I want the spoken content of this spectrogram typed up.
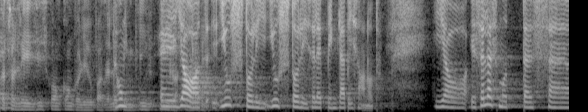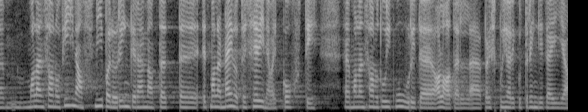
kas oli siis Hongkong oli juba see leping Hong... jaa, just oli, just oli see leping läbi saanud. ja, ja selles mõttes äh, ma olen saanud Hiinas nii palju ringi rännata, et, et ma olen näinud täitsa erinevaid kohti. Äh, ma olen saanud uiguuride aladel äh, päris põhjalikult ringi käia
